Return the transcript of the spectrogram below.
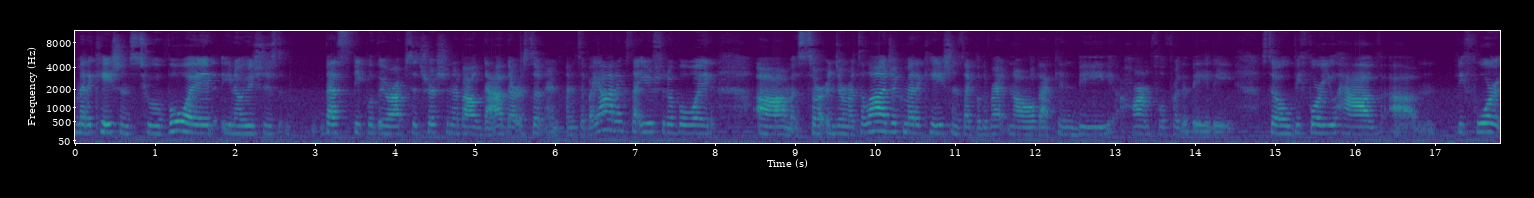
medications to avoid, you know, you should just best speak with your obstetrician about that. There are certain antibiotics that you should avoid. Um, certain dermatologic medications like with retinol that can be harmful for the baby. So before you have, um, before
